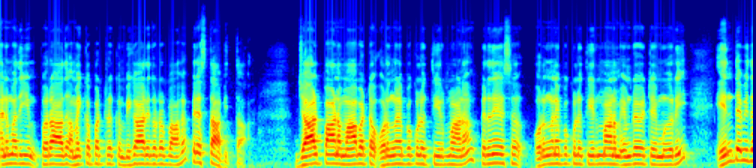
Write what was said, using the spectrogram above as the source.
அனுமதியும் பெறாது அமைக்கப்பட்டிருக்கும் விகாரி தொடர்பாக பிரஸ்தாபித்தார். ஜாழ்ப்பாண மாவட்ட ஒருங்கிணைப்பு குழு தீர்மானம் பிரதேச ஒருங்கிணைப்பு குழு தீர்மானம் என்பவற்றை மீறி எந்தவித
